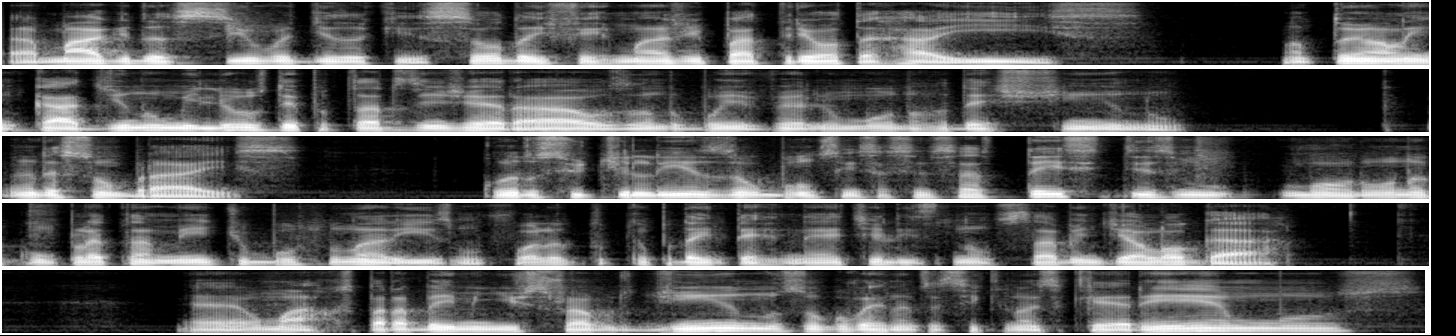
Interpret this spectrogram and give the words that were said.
A Magda Silva diz aqui: sou da enfermagem patriota raiz. Antônio Alencadino humilhou os deputados em geral, usando o bom e velho humor nordestino. Anderson Braz. Quando se utiliza o bom senso e a sensatez, se desmorona completamente o bolsonarismo. Fora do campo da internet, eles não sabem dialogar. É, o Marcos, parabéns, ministro Flávio Dino, são governantes assim que nós queremos.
